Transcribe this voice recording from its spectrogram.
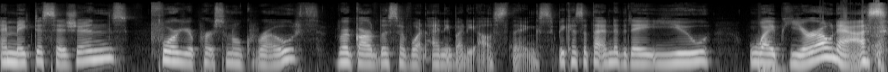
and make decisions for your personal growth, regardless of what anybody else thinks. Because at the end of the day, you wipe your own ass.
